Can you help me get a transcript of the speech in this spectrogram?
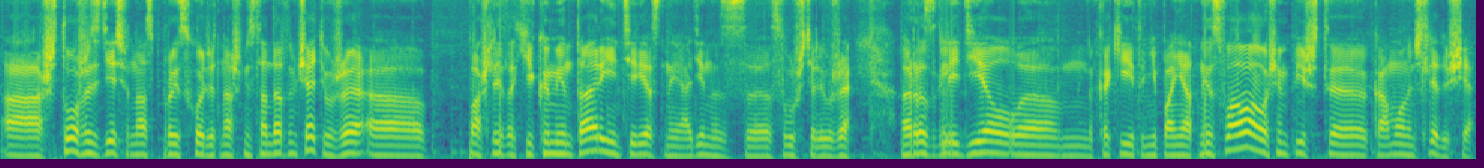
А что же здесь у нас происходит в нашем нестандартном чате? Уже э, пошли такие комментарии интересные. Один из э, слушателей уже разглядел э, какие-то непонятные слова. В общем, пишет э, Камоныч следующее.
